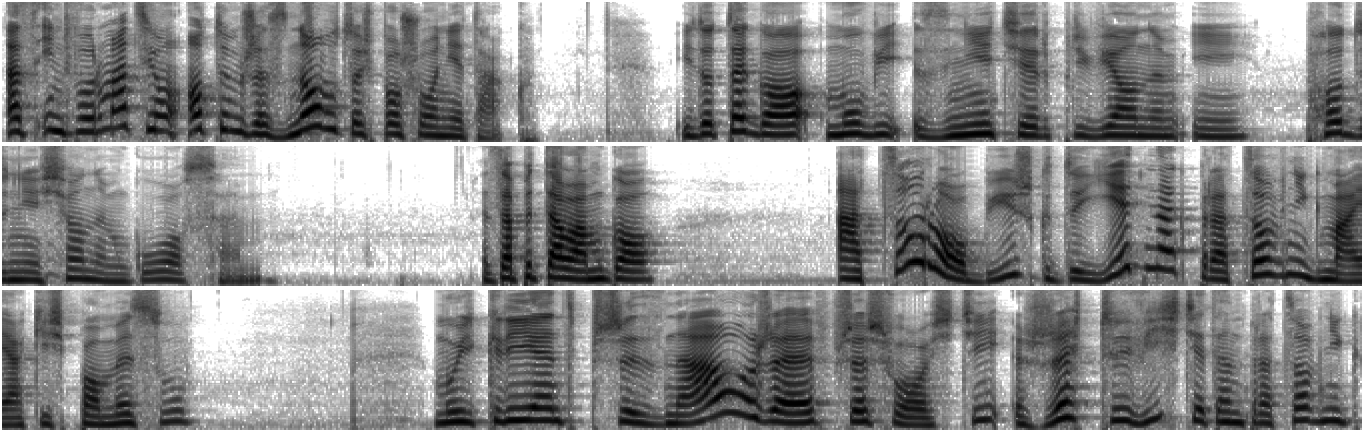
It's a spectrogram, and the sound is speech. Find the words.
a z informacją o tym, że znowu coś poszło nie tak. I do tego mówi zniecierpliwionym i podniesionym głosem. Zapytałam go: A co robisz, gdy jednak pracownik ma jakiś pomysł? Mój klient przyznał, że w przeszłości rzeczywiście ten pracownik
